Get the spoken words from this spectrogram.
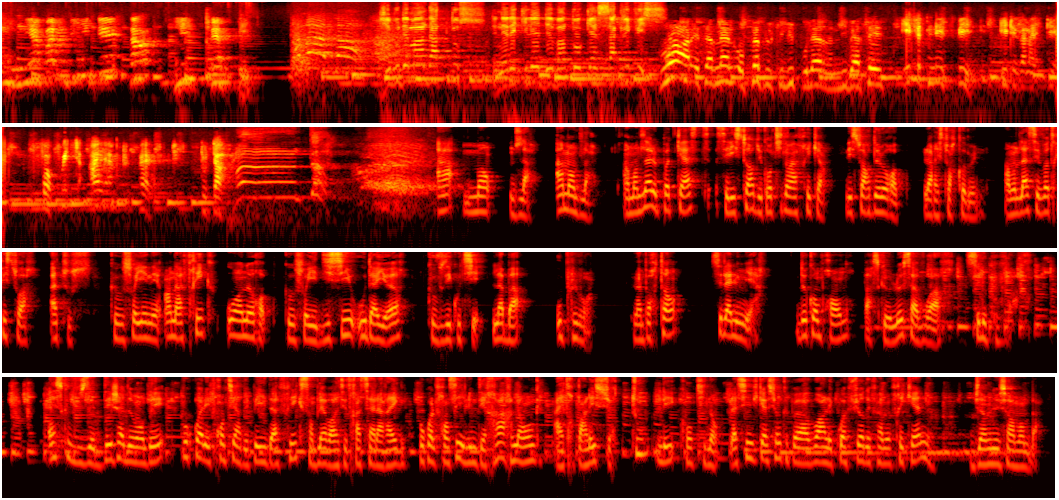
Il n'y a pas de dignité sans liberté. Je vous demande à tous de ne reculer devant aucun sacrifice. Gloire éternelle au peuple qui lutte pour leur liberté. If it needs be, it is an idea for which I am prepared to die. Amandla. Amandla. Amandla, le podcast, c'est l'histoire du continent africain, l'histoire de l'Europe, leur histoire commune. Amandla, c'est votre histoire, à tous. Que vous soyez né en Afrique ou en Europe, que vous soyez d'ici ou d'ailleurs, que vous écoutiez là-bas ou plus loin. L'important, c'est la lumière, de comprendre, parce que le savoir, c'est le pouvoir. Est-ce que vous vous êtes déjà demandé pourquoi les frontières des pays d'Afrique semblaient avoir été tracées à la règle? Pourquoi le français est l'une des rares langues à être parlée sur tous les continents? La signification que peuvent avoir les coiffures des femmes africaines? Bienvenue sur Amanda.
